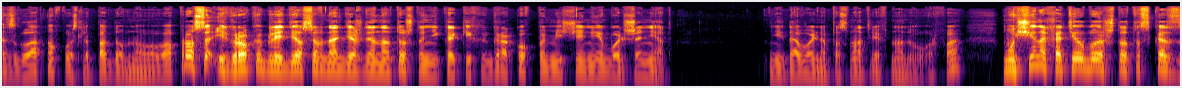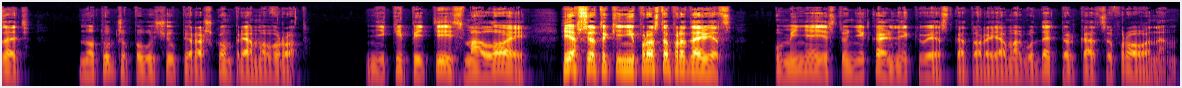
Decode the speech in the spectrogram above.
Сглотнув после подобного вопроса, игрок огляделся в надежде на то, что никаких игроков в помещении больше нет. Недовольно посмотрев на Дворфа, мужчина хотел было что-то сказать, но тут же получил пирожком прямо в рот. «Не кипятись, малой! Я все-таки не просто продавец! У меня есть уникальный квест, который я могу дать только оцифрованным.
